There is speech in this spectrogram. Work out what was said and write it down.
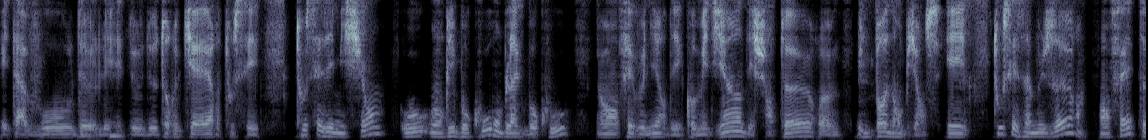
est à vous de, de, de Drucker, tous ces tous ces émissions où on rit beaucoup, on blague beaucoup, on fait venir des comédiens, des chanteurs, une bonne ambiance. Et tous ces amuseurs, en fait,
